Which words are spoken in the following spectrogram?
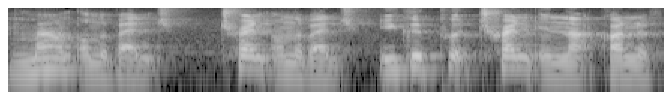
Mount on the bench, Trent on the bench. You could put Trent in that kind of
